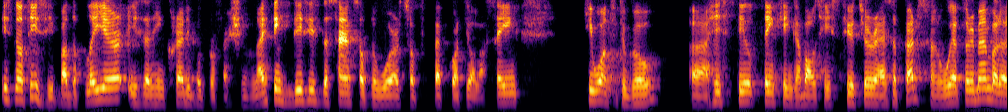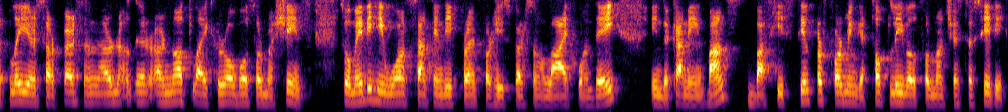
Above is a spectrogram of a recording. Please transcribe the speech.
It's not easy, but the player is an incredible professional. I think this is the sense of the words of Pep Guardiola saying he wanted to go uh, he's still thinking about his future as a person. We have to remember that players are person are not are not like robots or machines. So maybe he wants something different for his personal life one day in the coming months. But he's still performing at top level for Manchester City,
